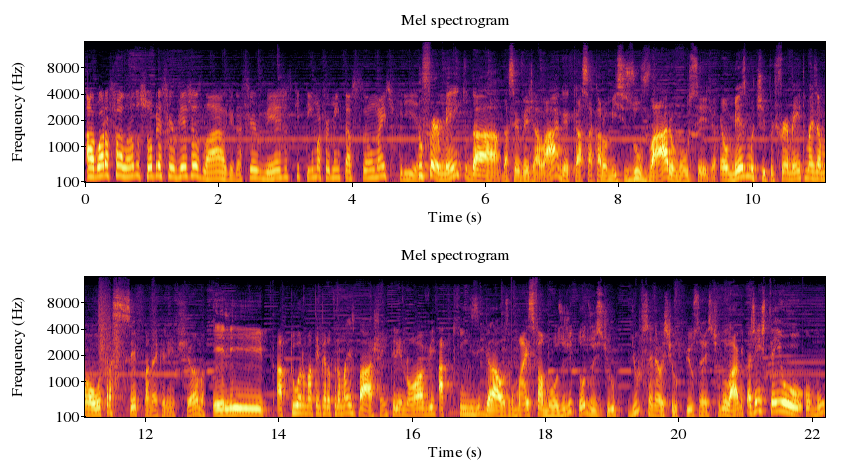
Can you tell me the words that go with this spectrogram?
Agora falando sobre as cervejas lager, as cervejas que têm uma fermentação mais fria. O fermento da, da cerveja lager, que é a Saccharomyces uvarum, ou seja, é o mesmo tipo de fermento, mas é uma outra cepa, né, que a gente chama. Ele atua numa temperatura mais baixa, entre 9 a 15 graus. O mais famoso de todos, o estilo Pilsen, né, o estilo Pilsen é o estilo lager. A gente tem o comum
